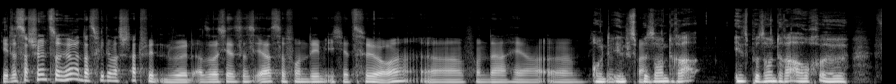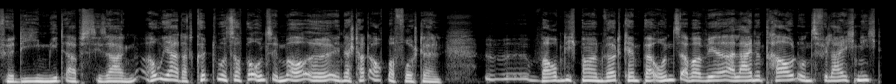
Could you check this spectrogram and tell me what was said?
Ja, das ist doch schön zu hören, dass wieder was stattfinden wird. Also das ist jetzt das erste, von dem ich jetzt höre. Äh, von daher. Äh, und insbesondere, insbesondere auch äh, für die Meetups, die sagen, oh ja, das könnten wir uns doch bei uns im, äh, in der Stadt auch mal vorstellen. Äh, warum nicht mal ein WordCamp bei uns, aber wir alleine trauen uns vielleicht nicht.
